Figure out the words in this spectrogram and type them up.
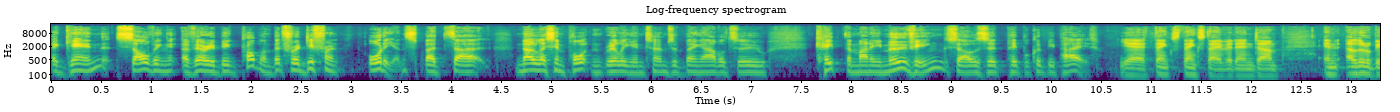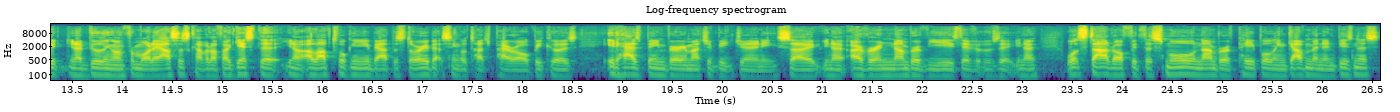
again, solving a very big problem, but for a different audience, but uh, no less important, really, in terms of being able to keep the money moving so as that people could be paid. Yeah, thanks, thanks, David, and um, and a little bit, you know, building on from what Alice has covered off. I guess that you know I love talking about the story about single touch payroll because it has been very much a big journey. So you know, over a number of years, there was a you know what started off with a small number of people in government and business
